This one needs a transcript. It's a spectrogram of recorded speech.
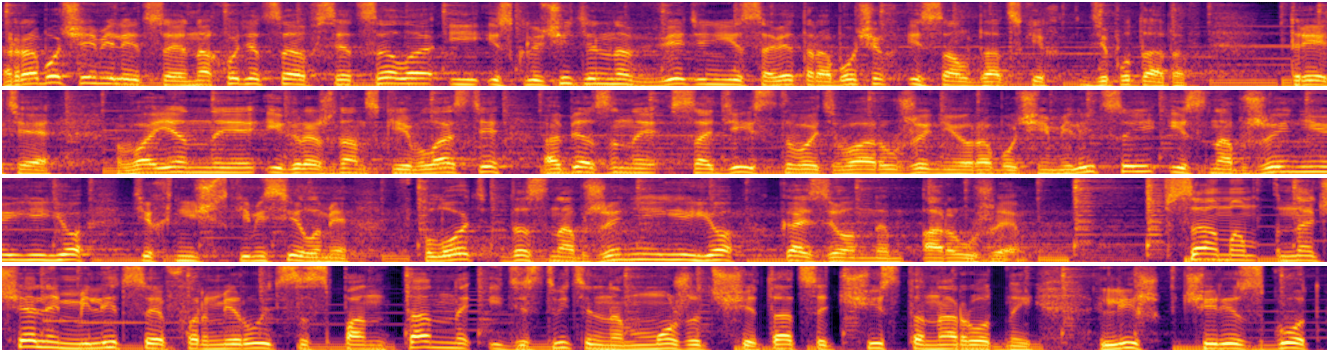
Рабочая милиция находится всецело и исключительно в ведении Совета рабочих и солдатских депутатов. Третье. Военные и гражданские власти обязаны содействовать вооружению рабочей милиции и снабжению ее техническими силами, вплоть до снабжения ее казенным оружием. В самом начале милиция формируется спонтанно и действительно может считаться чисто народной. Лишь через год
